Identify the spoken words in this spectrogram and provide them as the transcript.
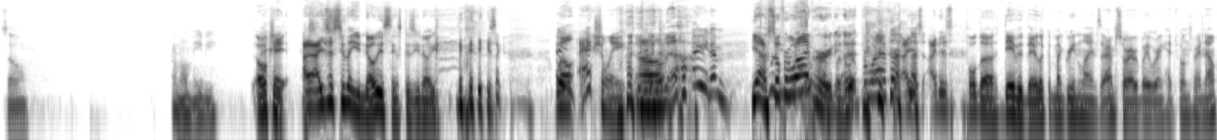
so I don't know. Maybe Okay, Actually, I, I just assume that you know these things because you know he's like. Well, actually, um, I mean, I'm Yeah, so from what I've heard, uh, from what I've heard, I just I just pulled a David there. Look at my green lines there. I'm sorry, everybody wearing headphones right now.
